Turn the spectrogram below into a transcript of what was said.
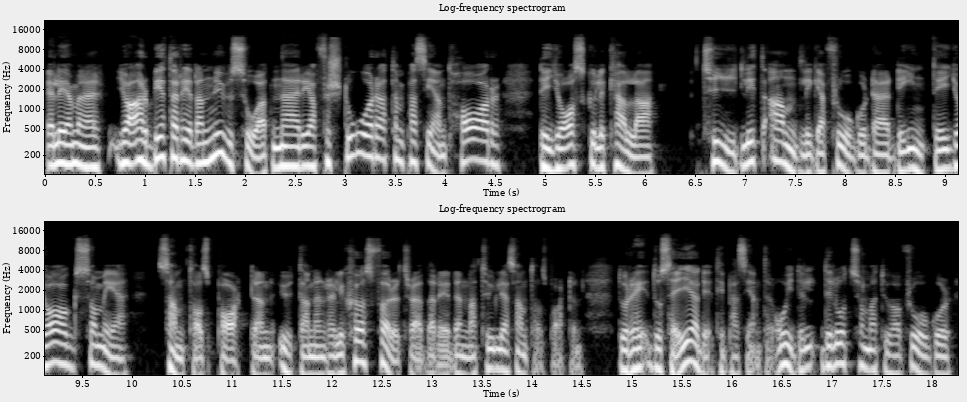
eller jag menar, jag arbetar redan nu så att när jag förstår att en patient har det jag skulle kalla tydligt andliga frågor där det inte är jag som är samtalsparten utan en religiös företrädare är den naturliga samtalsparten, då, då säger jag det till patienten. Oj, det, det, låter som att du har frågor.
